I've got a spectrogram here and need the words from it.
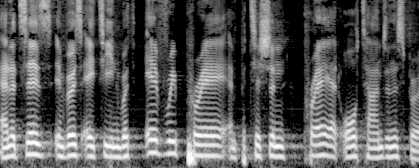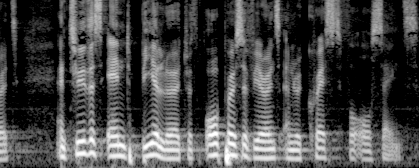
And it says in verse 18, with every prayer and petition, pray at all times in the Spirit. And to this end, be alert with all perseverance and request for all saints.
